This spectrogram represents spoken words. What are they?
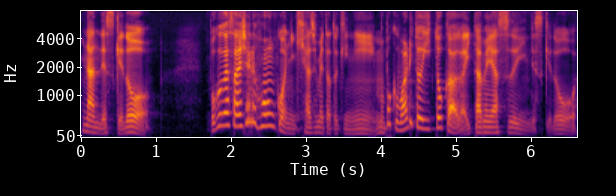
なんですけど僕が最初に香港に来始めた時に、まあ、僕割と胃とかが痛めやすいんですけど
